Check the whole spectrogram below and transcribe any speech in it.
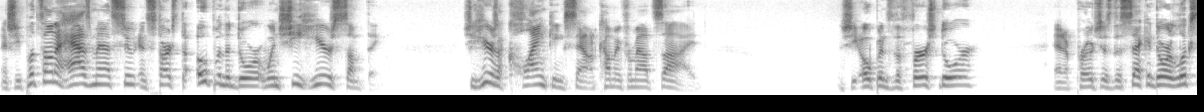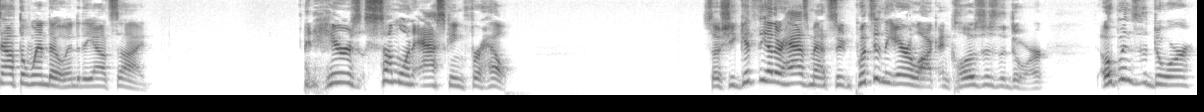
And she puts on a hazmat suit and starts to open the door when she hears something. She hears a clanking sound coming from outside. She opens the first door and approaches the second door, looks out the window into the outside, and hears someone asking for help. So she gets the other hazmat suit and puts it in the airlock and closes the door, opens the door,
